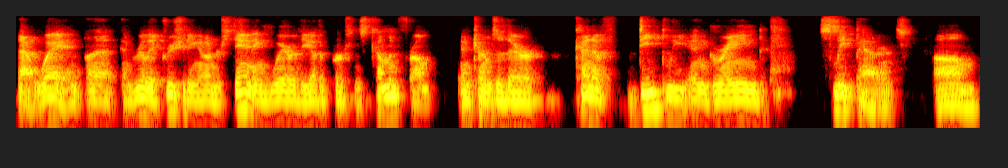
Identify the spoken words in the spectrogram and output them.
that way and, uh, and really appreciating and understanding where the other person's coming from in terms of their kind of deeply ingrained sleep patterns. Um,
